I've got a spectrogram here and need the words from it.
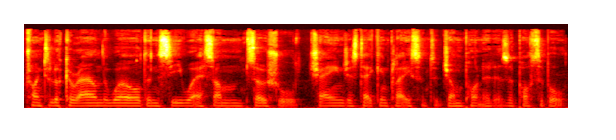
trying to look around the world and see where some social change is taking place and to jump on it as a possible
